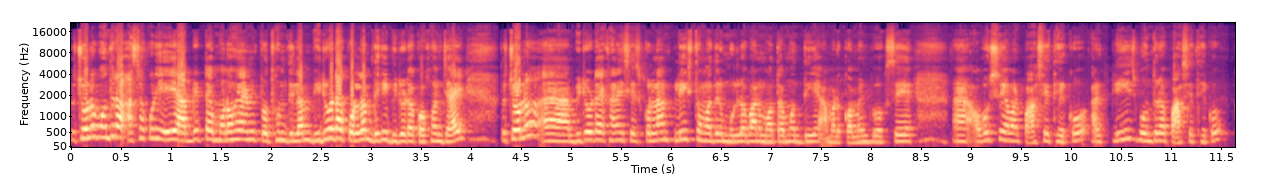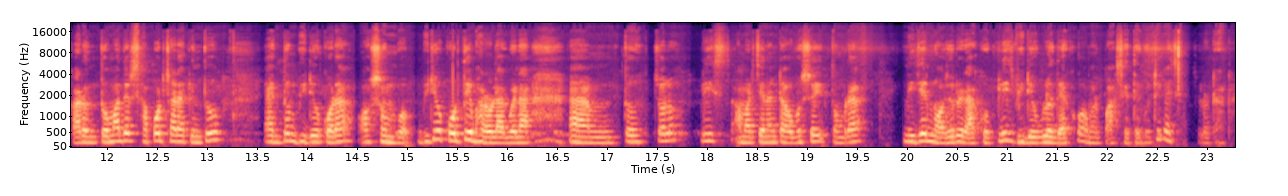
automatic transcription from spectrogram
তো চলো বন্ধুরা, আশা করি এই আপডেটটা মনে হয় আমি প্রথম দিলাম। ভিডিওটা করলাম, দেখি ভিডিওটা কখন যায়। তো চলো ভিডিওটা এখানে শেষ করলাম। প্লিজ তোমাদের মূল্যবান মতামত দিয়ে আমার কমেন্ট বক্সে অবশ্যই আমার পাশে থেকো। আর প্লিজ বন্ধুরা, পাশে থেকো, কারণ তোমাদের সাপোর্ট ছাড়া কিন্তু একদম ভিডিও করা অসম্ভব। ভিডিও করতেই ভালো লাগবে না। তো চলো প্লিজ আমার চ্যানেলটা অবশ্যই তোমরা নিজের নজরে রাখো। প্লিজ ভিডিওগুলো দেখো, আমার পাশে থেকো, ঠিক আছে? চলো, টাটা।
